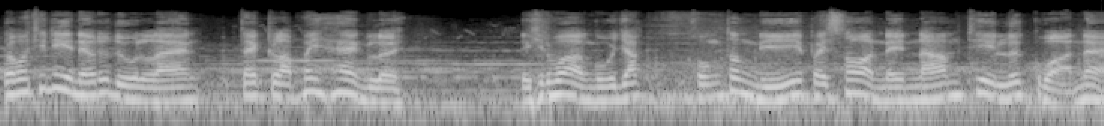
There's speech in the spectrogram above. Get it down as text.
เรามาที่นี่ในฤดูแล้งแต่กลับไม่แห้งเลยเดี๋ยวคิดว่างูยักษ์คงต้องหนีไปซ่อนในน้ำที่ลึกกว่าแน่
